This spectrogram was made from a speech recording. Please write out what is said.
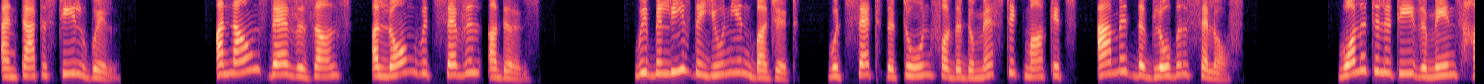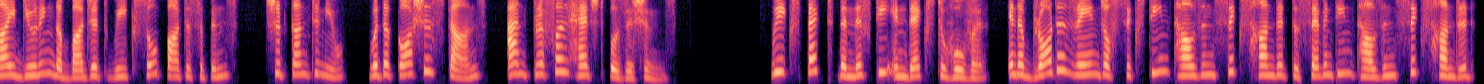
and Tata Steel will announce their results along with several others. We believe the union budget would set the tone for the domestic markets amid the global sell off. Volatility remains high during the budget week, so participants should continue with a cautious stance and prefer hedged positions. We expect the Nifty index to hover in a broader range of 16,600 to 17,600,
